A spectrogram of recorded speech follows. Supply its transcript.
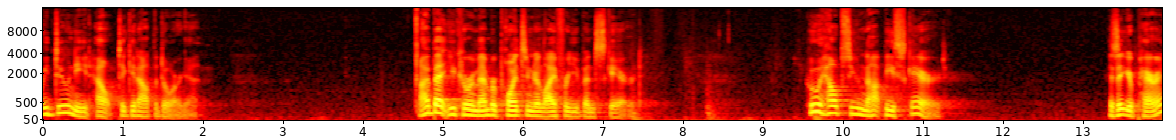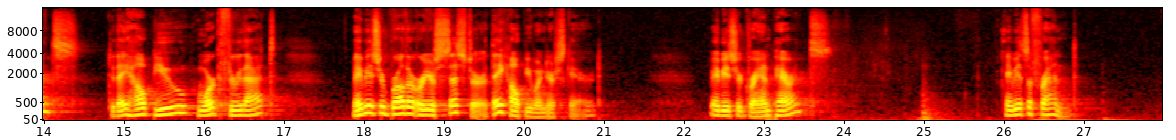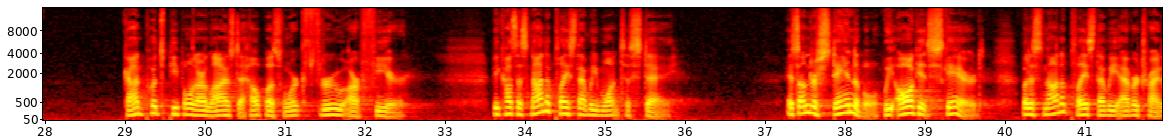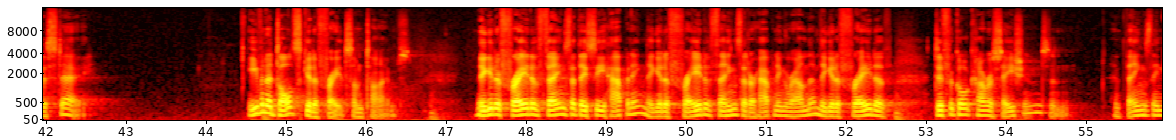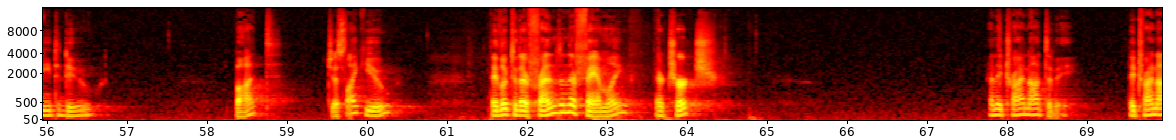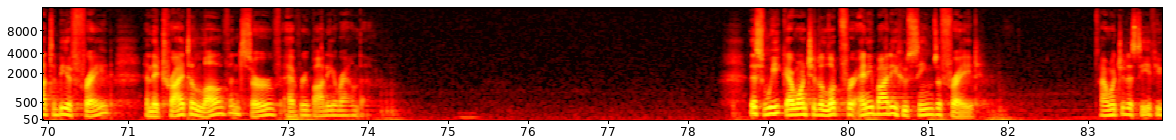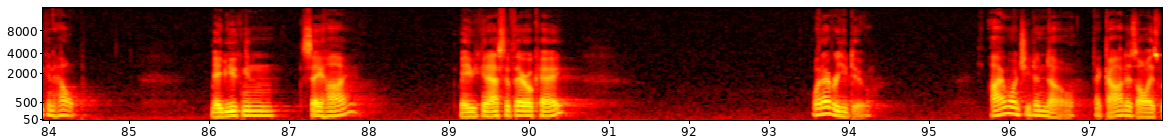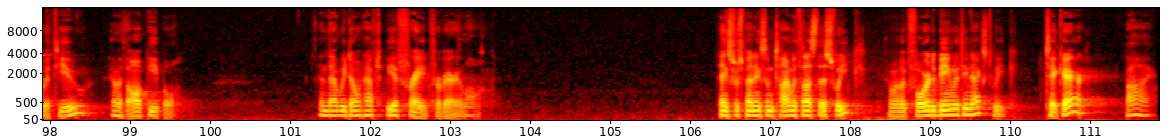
we do need help to get out the door again. I bet you can remember points in your life where you've been scared. Who helps you not be scared? Is it your parents? Do they help you work through that? Maybe it's your brother or your sister. They help you when you're scared. Maybe it's your grandparents. Maybe it's a friend. God puts people in our lives to help us work through our fear because it's not a place that we want to stay. It's understandable. We all get scared, but it's not a place that we ever try to stay. Even adults get afraid sometimes. They get afraid of things that they see happening. They get afraid of things that are happening around them. They get afraid of difficult conversations and, and things they need to do. But, just like you, they look to their friends and their family, their church, and they try not to be. They try not to be afraid, and they try to love and serve everybody around them. This week, I want you to look for anybody who seems afraid. I want you to see if you can help. Maybe you can say hi. Maybe you can ask if they're okay. Whatever you do, I want you to know that God is always with you and with all people, and that we don't have to be afraid for very long. Thanks for spending some time with us this week. And we look forward to being with you next week. Take care. Bye.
